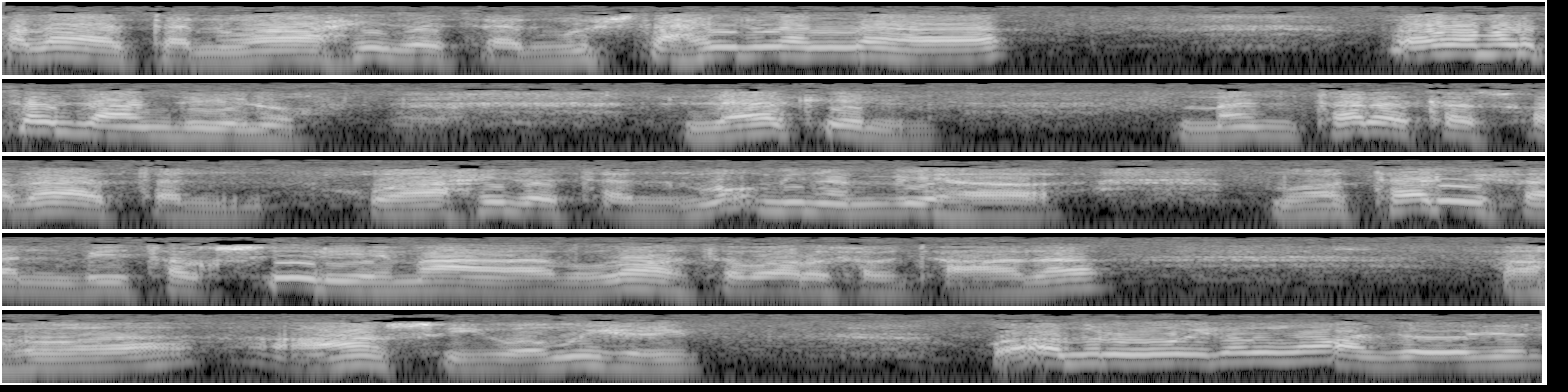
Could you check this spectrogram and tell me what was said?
صلاة واحدة مستحيلا لها فهو مرتد عن دينه. لكن من ترك صلاة واحدة مؤمنا بها معترفا بتقصيره مع الله تبارك وتعالى فهو عاصي ومجرم. وأمره إلى الله عز وجل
